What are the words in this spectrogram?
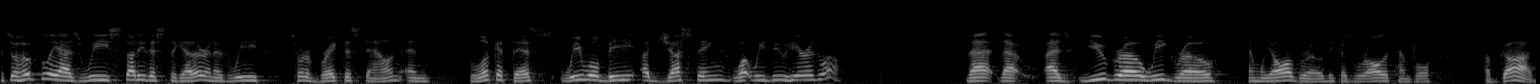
And so, hopefully, as we study this together and as we sort of break this down and look at this, we will be adjusting what we do here as well. That, that as you grow, we grow, and we all grow because we're all the temple of God.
